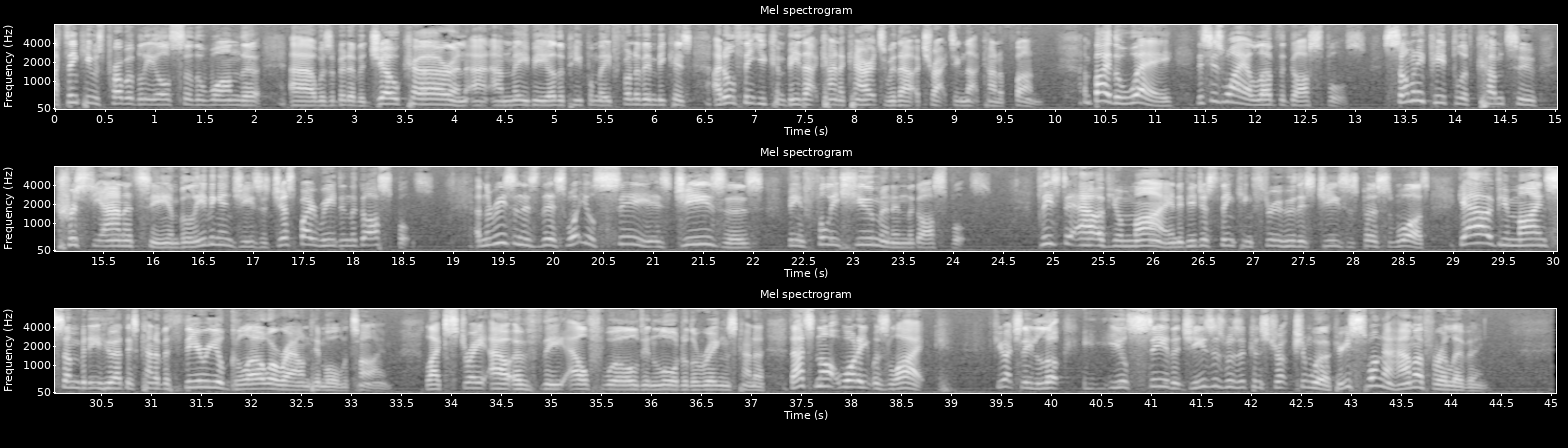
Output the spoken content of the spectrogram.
I think he was probably also the one that uh, was a bit of a joker, and, and, and, maybe other people made fun of him because I don't think you can be that kind of character without attracting that kind of fun. And by the way, this is why I love the Gospels. So many people have come to Christianity and believing in Jesus just by reading the Gospels. And the reason is this what you'll see is Jesus being fully human in the Gospels. Please get out of your mind, if you're just thinking through who this Jesus person was, get out of your mind somebody who had this kind of ethereal glow around him all the time. Like straight out of the elf world in Lord of the Rings, kind of. That's not what it was like. If you actually look, you'll see that Jesus was a construction worker. He swung a hammer for a living.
